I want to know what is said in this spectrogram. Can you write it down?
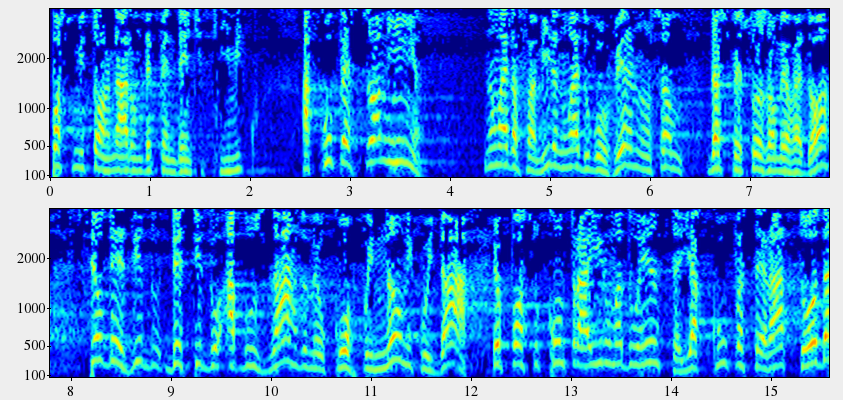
posso me tornar um dependente químico, a culpa é só minha não é da família, não é do governo, não são das pessoas ao meu redor. Se eu decido, decido, abusar do meu corpo e não me cuidar, eu posso contrair uma doença e a culpa será toda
